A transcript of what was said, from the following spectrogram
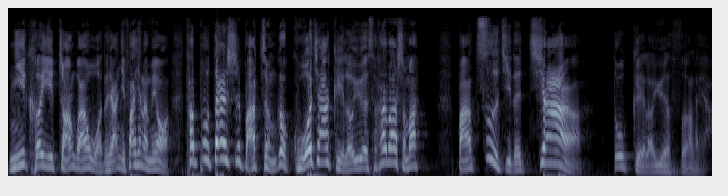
你可以掌管我的家。你发现了没有？他不单是把整个国家给了约瑟，还把什么？把自己的家啊都给了约瑟了呀！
